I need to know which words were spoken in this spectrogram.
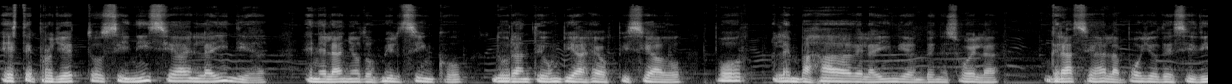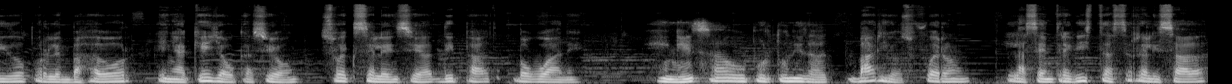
Este proyecto se inicia en la India en el año 2005 durante un viaje auspiciado por la Embajada de la India en Venezuela gracias al apoyo decidido por el embajador en aquella ocasión, Su Excelencia Dipat Bhawani. En esa oportunidad, varios fueron las entrevistas realizadas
